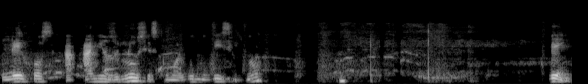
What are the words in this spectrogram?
lejos a años luces, como algunos dicen, ¿no? Bien.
